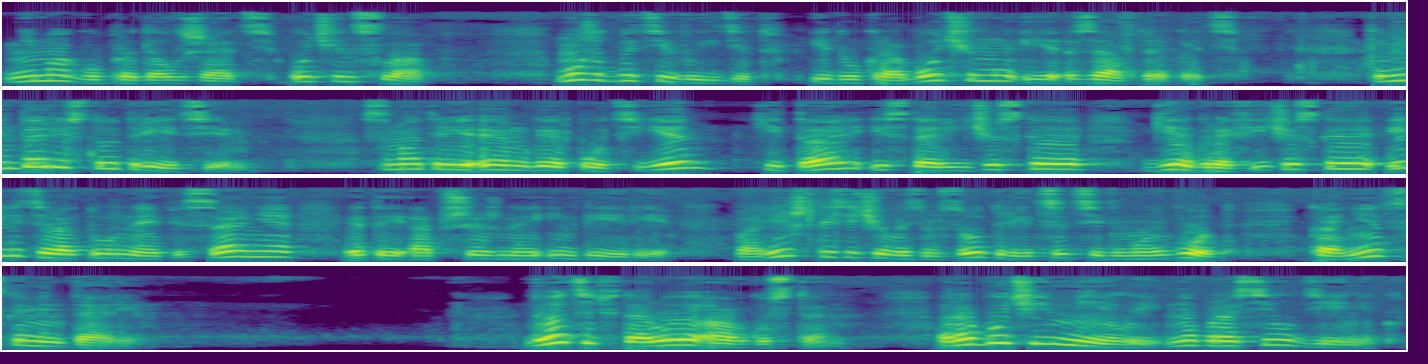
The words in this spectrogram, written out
Не могу продолжать, очень слаб. Может быть и выйдет. Иду к рабочему и завтракать. Комментарий 103. Смотри М.Г. Потье «Китай. Историческое, географическое и литературное описание этой обширной империи. Париж, 1837 год». Конец комментария. 22 августа. Рабочий милый, но просил денег.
